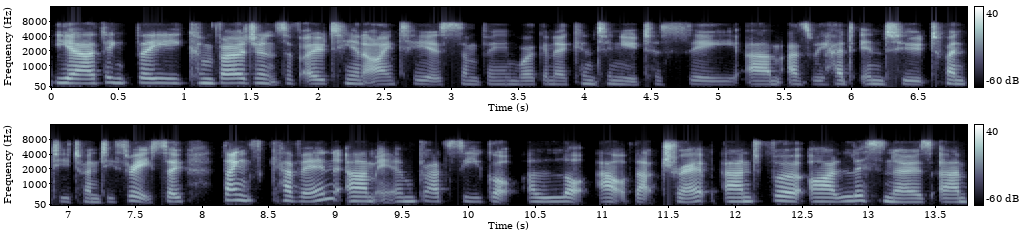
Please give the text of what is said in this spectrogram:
Yeah, I think the convergence of OT and IT is something we're going to continue to see um, as we head into 2023. So thanks, Kevin. Um, I'm glad to see you got a lot out of that trip. And for our listeners, um,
